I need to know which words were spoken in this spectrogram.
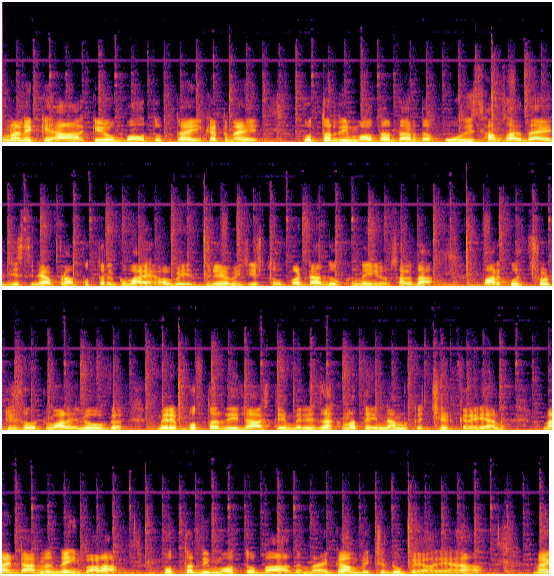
ਉਹਨਾਂ ਨੇ ਕਿਹਾ ਕਿ ਉਹ ਬਹੁਤ ਦੁਖਦਾਈ ਘਟਨਾ ਹੈ। ਪੁੱਤਰ ਦੀ ਮੌਤ ਦਾ ਦਰਦ ਉਹੀ ਸਮਝ ਸਕਦਾ ਹੈ ਜਿਸ ਨੇ ਆਪਣਾ ਪੁੱਤਰ ਗਵਾਇਆ ਹੋਵੇ। ਦੁਨੀਆ ਵਿੱਚ ਇਸ ਤੋਂ ਵੱਡਾ ਦੁੱਖ ਨਹੀਂ ਹੋ ਸਕਦਾ। ਪਰ ਕੁਝ ਛੋਟੀ ਸੋਚ ਵਾਲੇ ਲੋਕ ਮੇਰੇ ਪੁੱਤਰ ਦੀ ਲਾਸ਼ ਤੇ ਮੇਰੇ ਜ਼ਖਮਾਂ ਤੇ ਨਮਕ ਛਿੜਕ ਰਹੇ ਹਨ। ਮੈਂ ਡਰਨ ਨਹੀਂ ਵਾਲਾ। ਪੁੱਤਰ ਦੀ ਮੌਤ ਤੋਂ ਬਾਅਦ ਮੈਂ ਗਮ ਵਿੱਚ ਡੁੱਬਿਆ ਰਿਹਾ ਹਾਂ। ਮੈਂ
